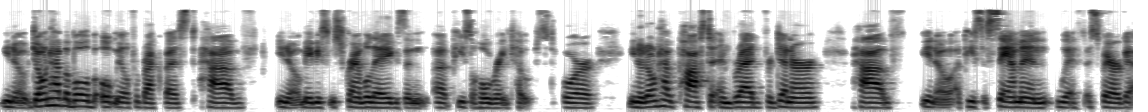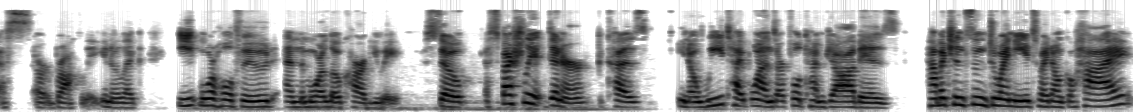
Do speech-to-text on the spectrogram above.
You know don't have a bowl of oatmeal for breakfast. Have you know maybe some scrambled eggs and a piece of whole grain toast. Or you know don't have pasta and bread for dinner. Have you know a piece of salmon with asparagus or broccoli. You know like eat more whole food and the more low carb you eat. So especially at dinner because you know, we type ones, our full time job is how much insulin do I need so I don't go high,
